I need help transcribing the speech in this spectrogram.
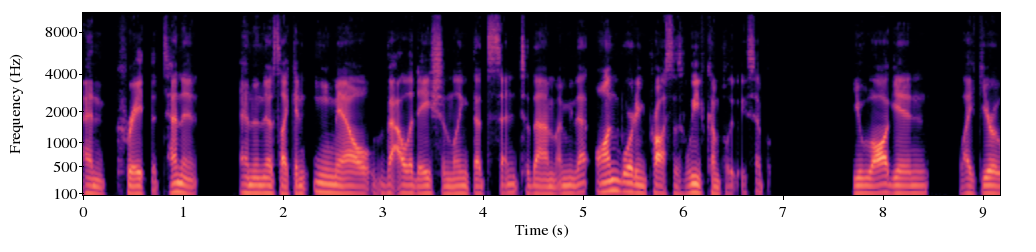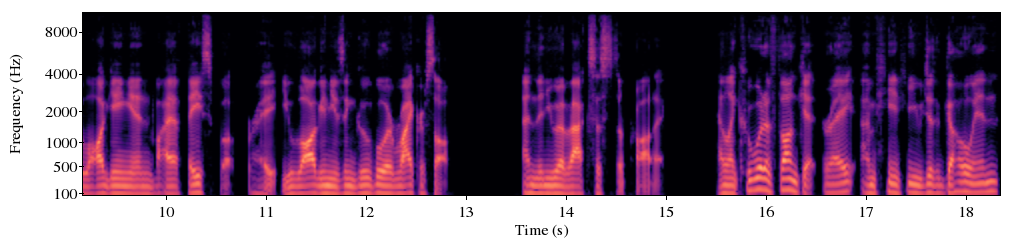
and create the tenant?" And then there's like an email validation link that's sent to them. I mean, that onboarding process we've completely simple. You log in, like you're logging in via Facebook, right? You log in using Google or Microsoft, and then you have access to the product. And like, who would have thunk it, right? I mean, you just go in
